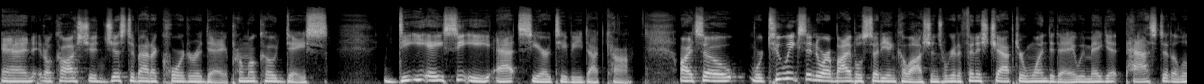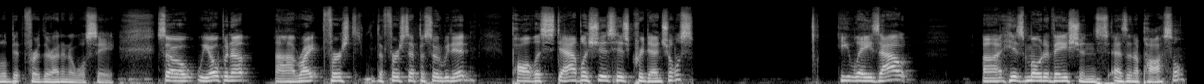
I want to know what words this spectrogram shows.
And it'll cost you just about a quarter a day. Promo code DEACE. D E A C E at CRTV.com. All right, so we're two weeks into our Bible study in Colossians. We're going to finish chapter one today. We may get past it a little bit further. I don't know. We'll see. So we open up, uh, right? First, the first episode we did, Paul establishes his credentials. He lays out uh, his motivations as an apostle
